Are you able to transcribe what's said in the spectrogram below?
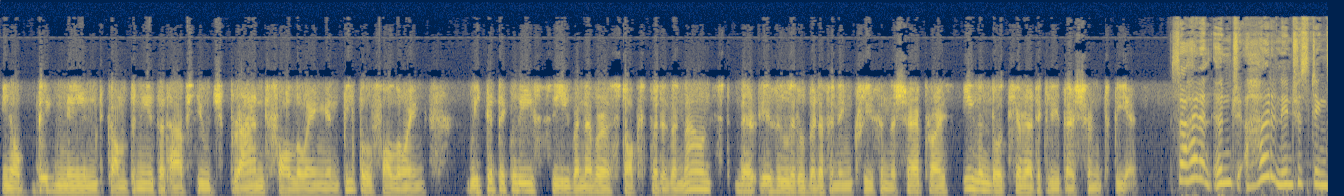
you know, big named companies that have huge brand following and people following, we typically see whenever a stock split is announced, there is a little bit of an increase in the share price, even though theoretically there shouldn't be any. So I had an I heard an interesting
